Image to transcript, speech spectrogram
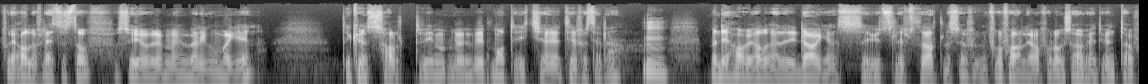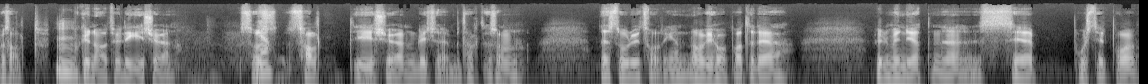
For de aller fleste stoff så gjør vi det med en veldig god margin. Det er kun salt vi, vi på en måte ikke tilfredsstiller. Mm. Men det har vi allerede i dagens utslippstillatelse for- farlig avfall òg, så har vi et unntak for salt. Mm. Av at vi ligger i sjøen. Så Ja. salt i sjøen blir ikke betraktet som den store utfordringen. Og vi håper at det vil myndighetene se positivt på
